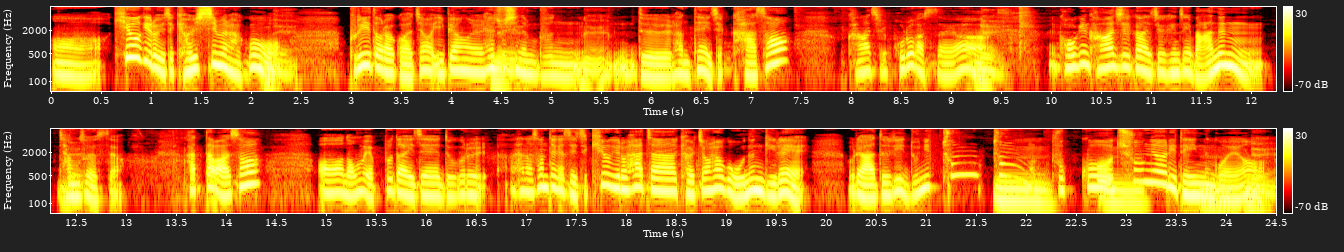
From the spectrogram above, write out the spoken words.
어, 키우기로 이제 결심을 하고 네. 브리더라고 하죠. 입양을 해주시는 네. 분들한테 이제 가서 강아지를 보러 갔어요. 네. 거긴 강아지가 이제 굉장히 많은 장소였어요. 갔다 와서 어 너무 예쁘다 이제 누구를 하나 선택해서 이제 키우기로 하자 결정하고 오는 길에 우리 아들이 눈이 퉁퉁 음. 붓고 음. 충혈이 돼 있는 음, 거예요. 네.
